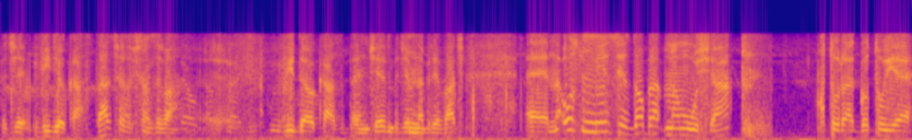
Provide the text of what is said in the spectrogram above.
będzie videocast, tak? Czy to się nazywa? E, Videocast będzie, będziemy nagrywać. E, Na ósmym miejscu jest dobra mamusia, która gotuje,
